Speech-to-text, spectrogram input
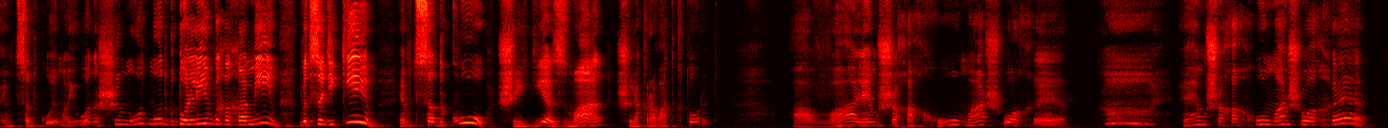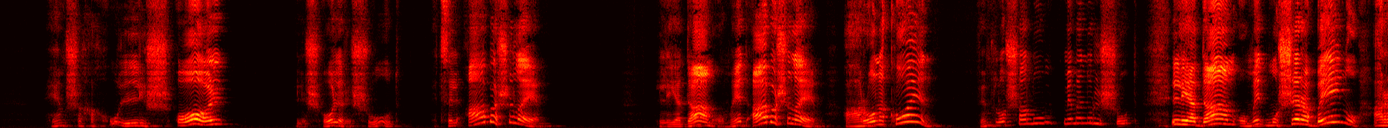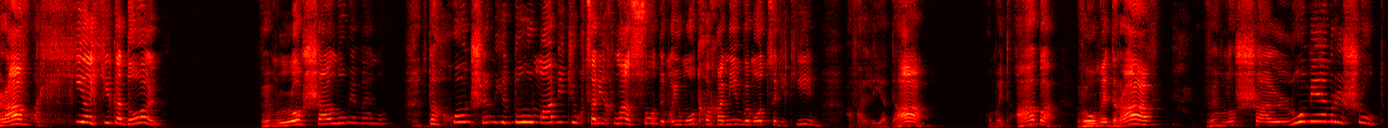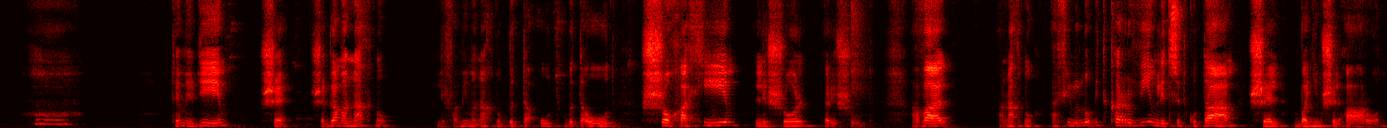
והם צדקו, הם היו אנשים מאוד מאוד גדולים וחכמים וצדיקים. הם צדקו שהגיע הזמן של הקרבת קטורת. אבל הם שכחו משהו אחר. הם שכחו משהו אחר. הם שכחו לשאול, לשאול רשות אצל אבא שלהם. לידם עומד אבא שלהם, אהרון הכהן, והם לא שאלו ממנו רשות. לידם עומד משה רבינו, הרב הכי הכי גדול, והם לא שאלו ממנו. נכון שהם ידעו מה בדיוק צריך לעשות, הם היו מאוד חכמים ומאוד צדיקים, אבל לידם עומד אבא ועומד רב, והם לא שאלו מהם רשות. אתם יודעים ש, שגם אנחנו, לפעמים אנחנו בטעות, בטעות, שוכחים לשאול רשות. אבל אנחנו אפילו לא מתקרבים לצדקותם של בנים של אהרון.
